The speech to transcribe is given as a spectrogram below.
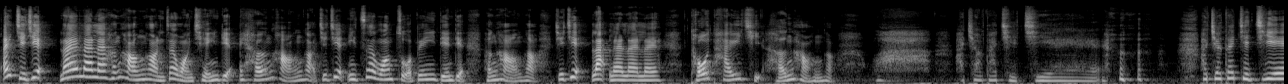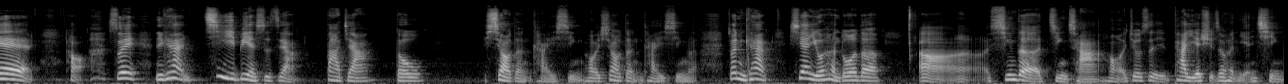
哎，姐姐，来来来，很好很好，你再往前一点，哎，很好很好，姐姐，你再往左边一点点，很好很好，姐姐，来来来来，头抬一起，很好很好，哇，还叫他姐姐，还叫他姐姐，好，所以你看，即便是这样，大家都笑得很开心，哈，笑得很开心了。所以你看，现在有很多的。呃，新的警察哈、就是他，也许就很年轻，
